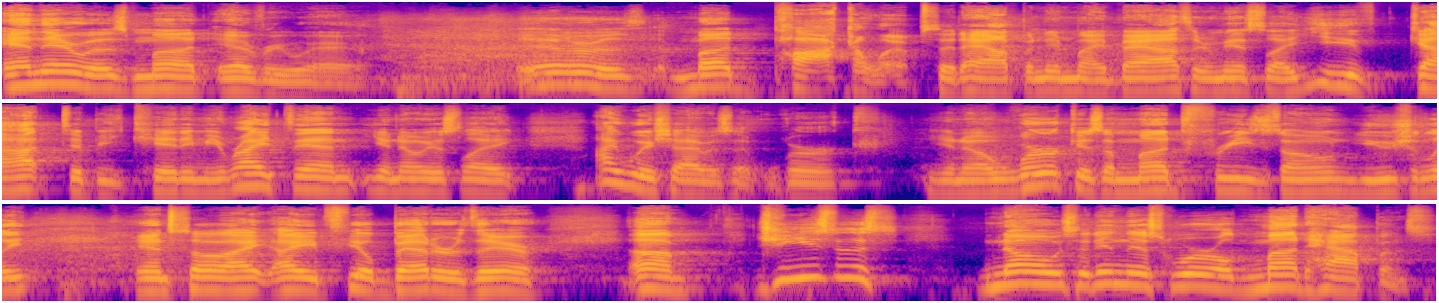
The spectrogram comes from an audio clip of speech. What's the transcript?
and there was mud everywhere. There was mud apocalypse that happened in my bathroom. It's like, you've got to be kidding me. Right then, you know, it's like, I wish I was at work. You know, work is a mud free zone usually. And so I, I feel better there. Um, Jesus knows that in this world, mud happens.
